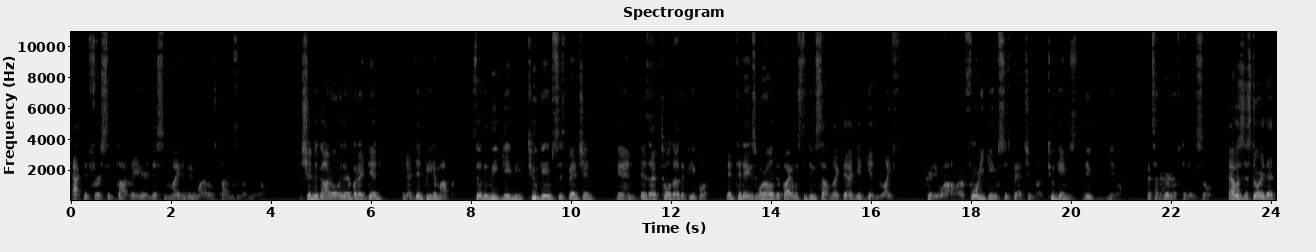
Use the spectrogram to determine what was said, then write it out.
acted first and thought later. This might have been one of those times when, you know, shouldn't have gone over there, but I did, and I did beat him up. So the league gave me two game suspension, and as I've told other people, in today's world, if I was to do something like that, you'd get life pretty well, or 40 game suspension, like two games, you know, that's unheard of today. So that was the story that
